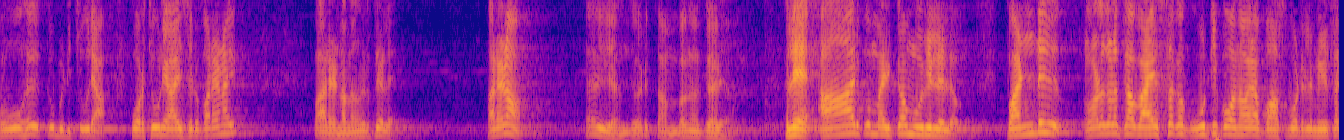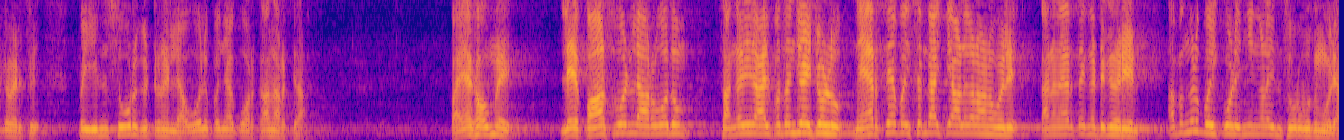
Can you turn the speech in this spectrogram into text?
റൂഹക്ക് പിടിച്ചൂല. കുറച്ചുകൂടി ആയുസ് പറയണേ? പറയണത് നിർത്തിയല്ലേ? പറയണോ? എന്തൊരു കമ്പങ്ങൾക്ക് അറിയാം? അല്ലേ ആർക്കും മരിക്കാൻ മൂവില്ലല്ലോ. പണ്ട് ആളുകളൊക്കെ വയസ്സൊക്കെ കൂട്ടി പോകുന്നവരാ പാസ്പോർട്ടിൽ മീസൊക്കെ വരച്ച്. ഇപ്പൊ ഇൻഷൂർ കിട്ടണില്ല. ഓലിപ്പോ ഞാൻ കുറയ്ക്കാൻ നടക്കുക പഴയ ഹൗമേ അല്ലേ പാസ്പോർട്ടിൽ അറുപതും സംഗതി നാൽപ്പത്തഞ്ചും ആയിട്ടുള്ളൂ. നേരത്തെ പൈസ ഉണ്ടാക്കിയ ആളുകളാണ് പോലെ കാരണം നേരത്തെ ഇങ്ങോട്ട് കയറിയാണ് അപ്പൊ നിങ്ങൾ പോയിക്കോളി ഇനി നിങ്ങളെ ഇൻഷൂർ പുതുങ്ങൂല.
